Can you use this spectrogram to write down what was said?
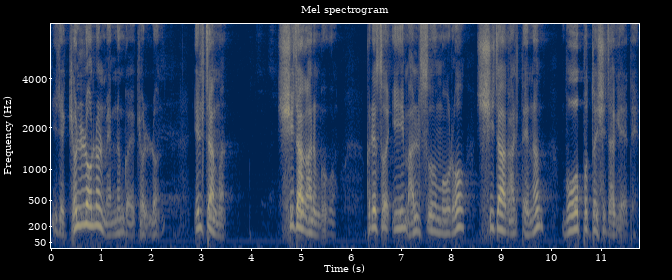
이제 결론을 맺는 거예요, 결론. 1장은 시작하는 거고. 그래서 이 말씀으로 시작할 때는 무엇부터 시작해야 돼?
